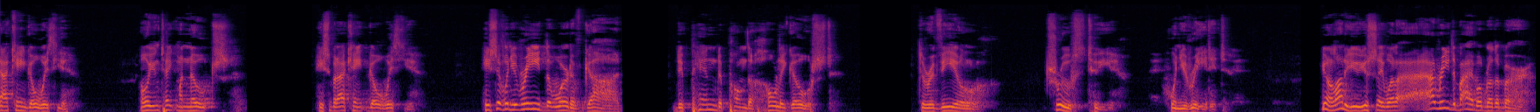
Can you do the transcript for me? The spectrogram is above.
I can't go with you. Oh, you can take my notes. He said, But I can't go with you. He said, When you read the Word of God, depend upon the Holy Ghost to reveal truth to you when you read it. You know, a lot of you, you say, well, I, read the Bible, Brother Burr,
